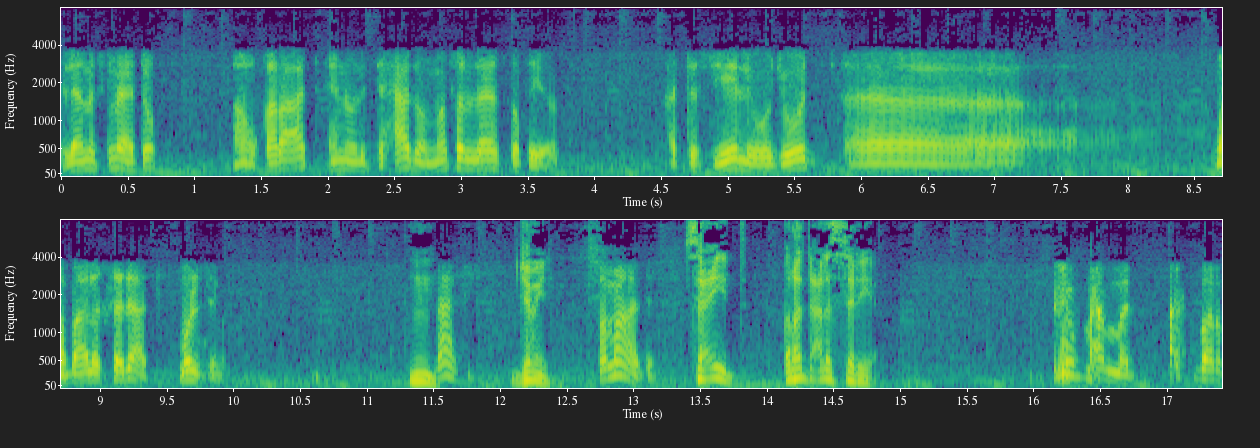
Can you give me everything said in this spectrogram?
اللي أنا سمعته أو قرأت إنه الاتحاد والنصر لا يستطيعوا التسجيل لوجود آه مبالغ سداد ملزمة. بس. جميل. فما أدري. سعيد رد على السريع. شوف محمد اكبر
